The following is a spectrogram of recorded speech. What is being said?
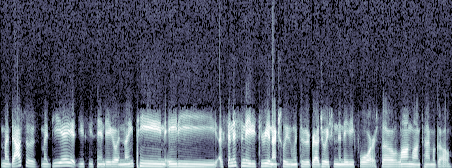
my bachelor's, my BA at UC San Diego in 1980. I finished in 83 and actually went through the graduation in 84. So a long, long time ago.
